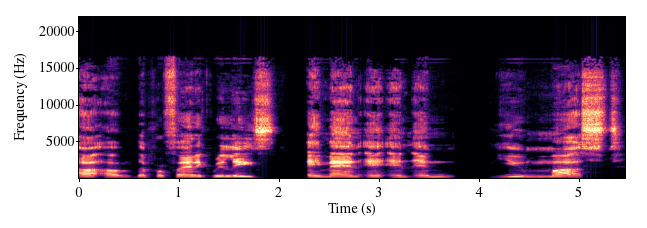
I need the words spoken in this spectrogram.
uh, uh, the prophetic release, amen. And, and, and you must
